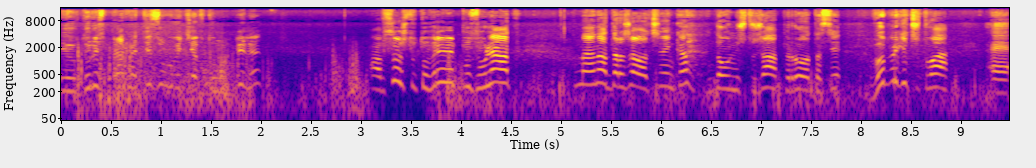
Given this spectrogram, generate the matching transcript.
и дори спряха дизеловите автомобили, а в същото време позволяват на една държава членка да унищожава природата си, въпреки че това е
